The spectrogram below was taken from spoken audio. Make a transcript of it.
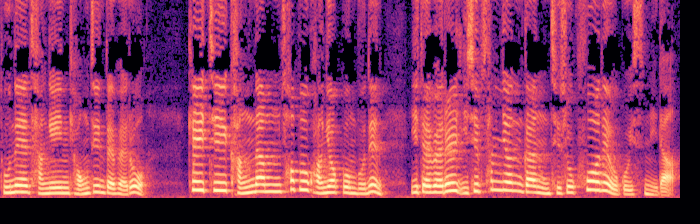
도내 장애인 경진대회로 KT 강남 서부광역본부는 이 대회를 23년간 지속 후원해 오고 있습니다.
